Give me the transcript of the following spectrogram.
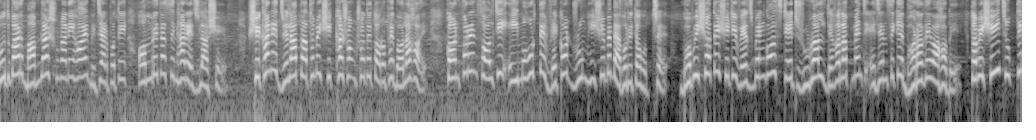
বুধবার মামলার শুনানি হয় বিচারপতি অমৃতা সিনহার এজলাসে সেখানে জেলা প্রাথমিক শিক্ষা সংসদের তরফে বলা হয় কনফারেন্স হলটি এই মুহূর্তে রেকর্ড রুম হিসেবে ব্যবহৃত হচ্ছে। ভবিষ্যতে সেটি West Bengal State Rural Development এজেন্সিকে ভাড়া দেওয়া হবে। তবে সেই চুক্তি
